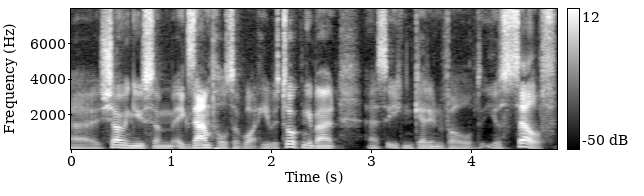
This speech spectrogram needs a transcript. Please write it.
uh, showing you some examples of what he was talking about uh, so you can get involved yourself.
